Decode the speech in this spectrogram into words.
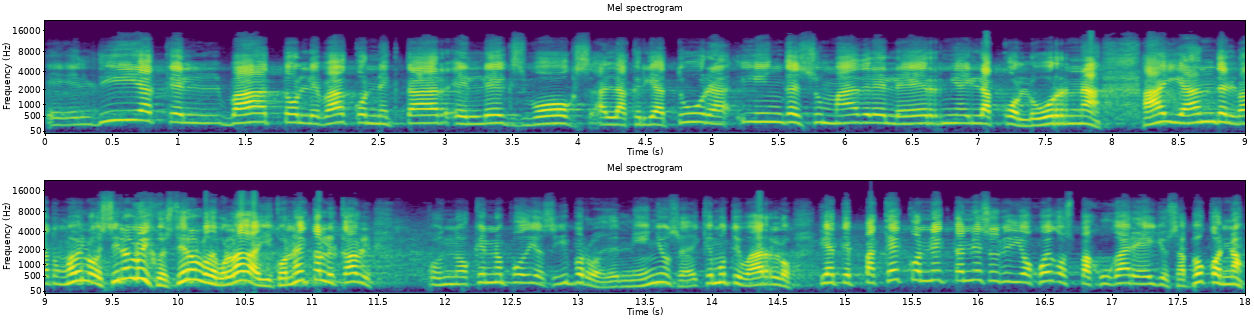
El día que el vato le va a conectar el Xbox a la criatura, inga su madre la hernia y la columna. Ay, anda el vato, muévelo, estíralo, hijo, estíralo de volada y conéctale el cable. Pues no, que no podía así, pero el niño, o sea, hay que motivarlo. Fíjate, ¿para qué conectan esos videojuegos? Para jugar ellos, ¿a poco no?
